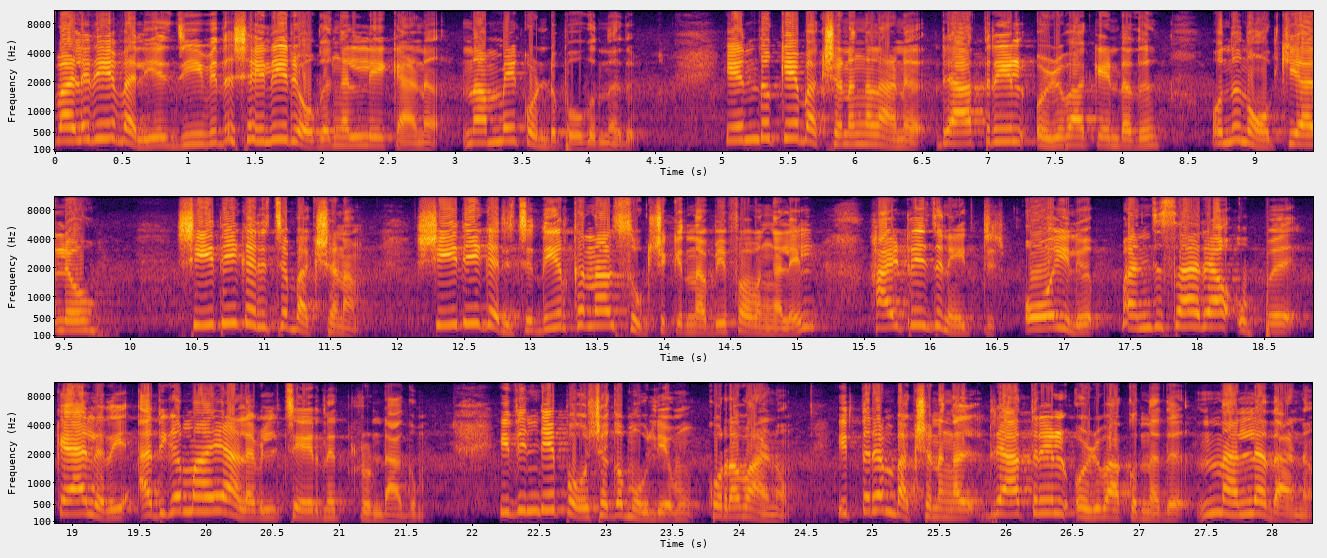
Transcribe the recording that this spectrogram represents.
വളരെ വലിയ ജീവിതശൈലി രോഗങ്ങളിലേക്കാണ് നമ്മെ കൊണ്ടുപോകുന്നത്. എന്തൊക്കെ ഭക്ഷണങ്ങളാണ് രാത്രിയിൽ ഒഴിവാക്കേണ്ടത്? ഒന്ന് നോക്കിയാലോ? ശീതീകരിച്ച ഭക്ഷണം ശീതീകരിച്ച് ദീർഘനാൾ സൂക്ഷിക്കുന്ന വിഭവങ്ങളിൽ ഹൈഡ്രജനേറ്റ് ഓയിൽ പഞ്ചസാര ഉപ്പ് കാലറി അധികമായ അളവിൽ ചേർന്നിട്ടുണ്ടാകും. ഇതിന്റെ പോഷകമൂല്യവും കുറവാണ്. ഇത്തരം ഭക്ഷണങ്ങൾ രാത്രിയിൽ ഒഴിവാക്കുന്നത് നല്ലതാണ്.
